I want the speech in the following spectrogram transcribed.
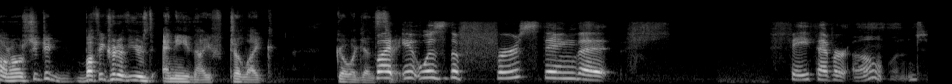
don't know, she could Buffy could have used any knife to like go against. But Faith. it was the first thing that Faith ever owned.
